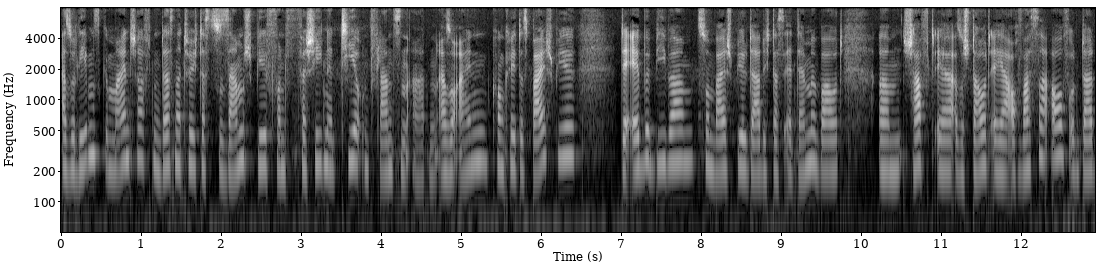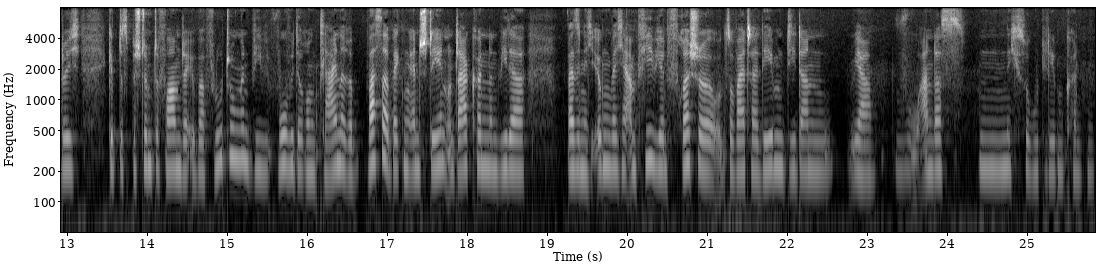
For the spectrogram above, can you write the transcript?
Also Lebensgemeinschaften, das ist natürlich das Zusammenspiel von verschiedenen Tier- und Pflanzenarten. Also ein konkretes Beispiel, der Elbebiber zum Beispiel, dadurch, dass er Dämme baut, ähm, schafft er, also staut er ja auch Wasser auf und dadurch gibt es bestimmte Formen der Überflutungen, wie, wo wiederum kleinere Wasserbecken entstehen und da können dann wieder, weiß ich nicht, irgendwelche Amphibien, Frösche und so weiter leben, die dann ja woanders nicht so gut leben könnten.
